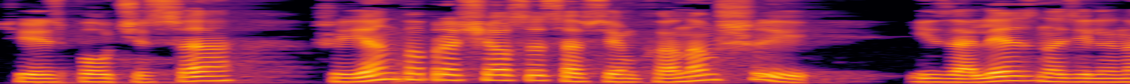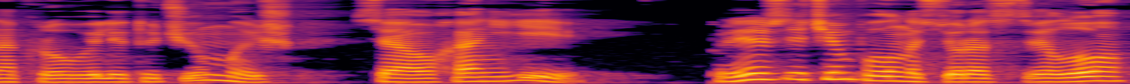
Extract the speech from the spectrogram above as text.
Через полчаса Шиян попрощался со всем кланом Ши и залез на зеленокровую летучую мышь Сяо Ханьи. Прежде чем полностью расцвело,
